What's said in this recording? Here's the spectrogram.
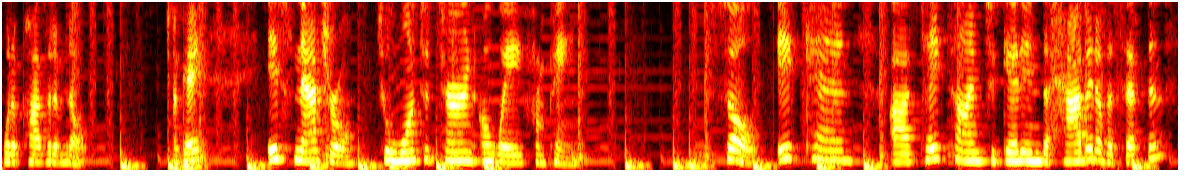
with a positive note. Okay? It's natural to want to turn away from pain. So it can uh, take time to get in the habit of acceptance,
